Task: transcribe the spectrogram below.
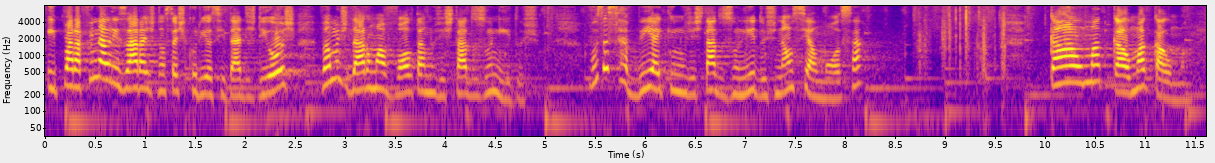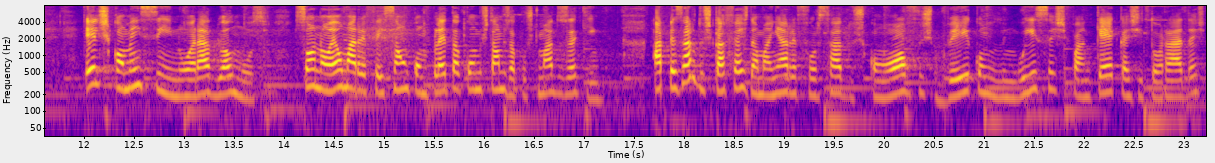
E para finalizar as nossas curiosidades de hoje, vamos dar uma volta nos Estados Unidos. Você sabia que nos Estados Unidos não se almoça? calma, calma, calma. Eles comem sim no horário do almoço, só não é uma refeição completa como estamos acostumados aqui. Apesar dos cafés da manhã reforçados com ovos, bacon, linguiças, panquecas e touradas,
